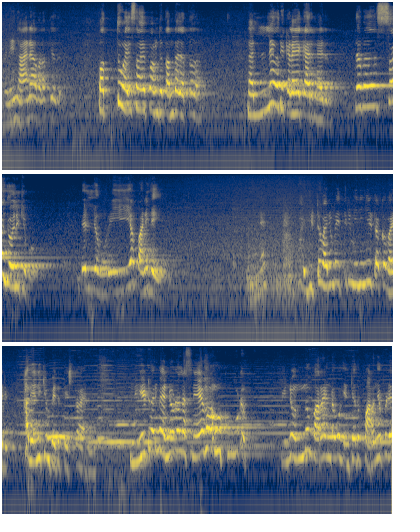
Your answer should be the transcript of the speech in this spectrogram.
അവനെ ഞാനാ വളർത്തിയത്. പത്ത് വയസ്സായപ്പോൾ അവന്റെ തന്ത ചത്തത്. നല്ല ഒരു കിളയക്കാരനായിരുന്നു. ദിവസം ജോലിക്ക് പോകും. വലിയ മുറിയ പണി ചെയ്യും. വൈകിട്ട് വരുമ്പോൾ ഇത്തിരി മിനിങ്ങിയിട്ടൊക്കെ വരും. അതെനിക്കും പെരുത്ത് ഇഷ്ടമായിരുന്നു. മിനിങ്ങിയിട്ട് വരുമ്പോൾ എന്നോടുള്ള സ്നേഹവും കൂടും. പിന്നെ ഒന്നും പറയണ്ടോ. എനിക്കത് പറഞ്ഞപ്പോഴേ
